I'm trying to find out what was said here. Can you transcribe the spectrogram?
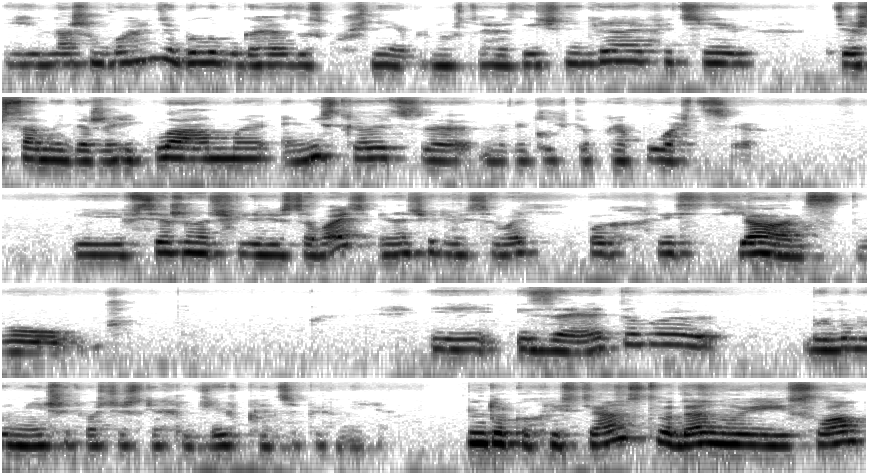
и в нашем городе было бы гораздо скучнее, потому что различные граффити, те же самые даже рекламы, они строятся на каких-то пропорциях. И все же начали рисовать, и начали рисовать по христианству. И из-за этого было бы меньше творческих людей, в принципе, в мире. Не только христианство, да, но и ислам,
